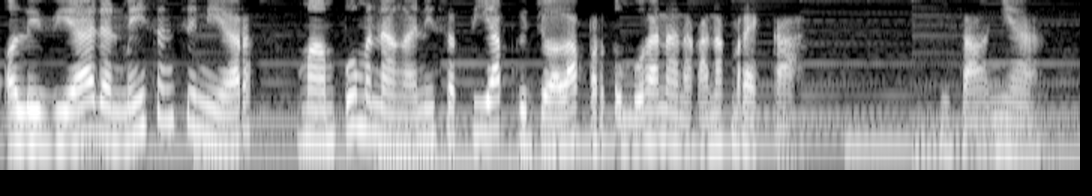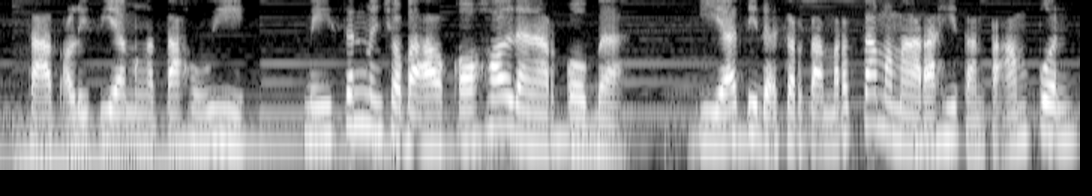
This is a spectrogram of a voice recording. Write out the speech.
Olivia dan Mason Senior mampu menangani setiap gejolak pertumbuhan anak-anak mereka. Misalnya, saat Olivia mengetahui Mason mencoba alkohol dan narkoba, ia tidak serta-merta memarahi tanpa ampun.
